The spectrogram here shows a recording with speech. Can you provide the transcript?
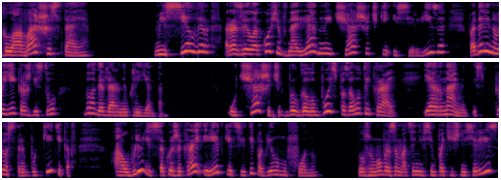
Глава шестая. Мисс Силвер разлила кофе в нарядные чашечки из сервиза, подаренного ей к Рождеству благодарным клиентам. У чашечек был голубой с позолотой край и орнамент из пестрых букетиков, а у блюдец такой же край и редкие цветы по белому фону. Должным образом оценив симпатичный сервиз,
